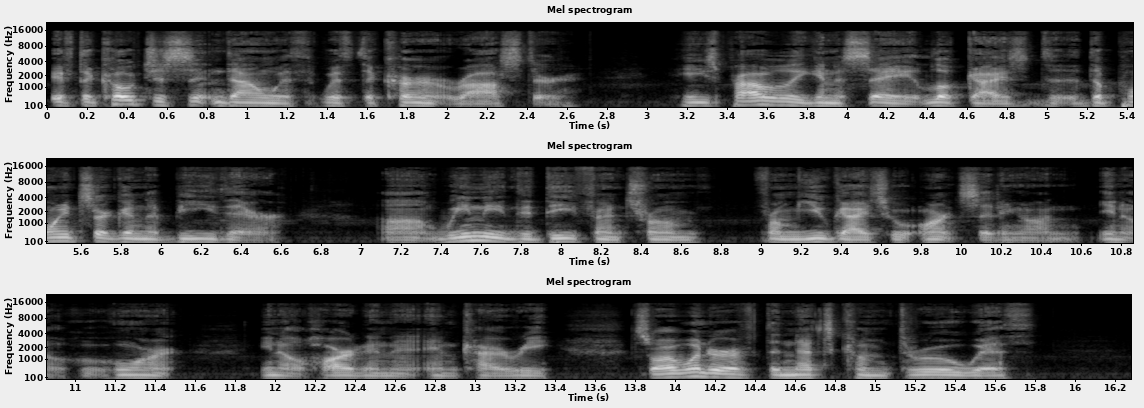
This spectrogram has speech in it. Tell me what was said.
if the coach is sitting down with with the current roster, he's probably going to say, "Look, guys, the, the points are going to be there. Um, we need the defense from from you guys who aren't sitting on, you know, who, who aren't, you know, Harden and, and Kyrie." So I wonder if the Nets come through with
